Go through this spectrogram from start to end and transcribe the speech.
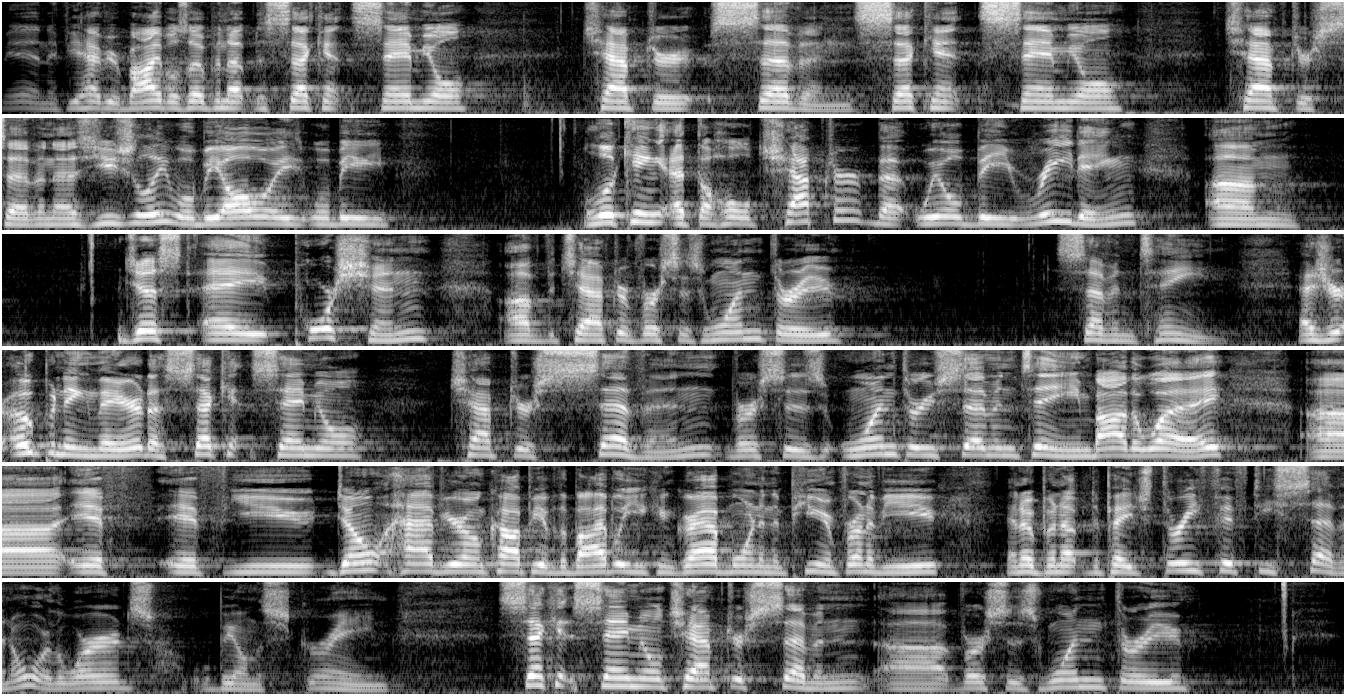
Amen. If you have your Bibles, open up to 2 Samuel chapter 7. 2 Samuel chapter 7. As usually, we'll be always we'll be looking at the whole chapter, but we'll be reading um, just a portion of the chapter, verses 1 through 17. As you're opening there to 2 Samuel chapter 7, verses 1 through 17. By the way, uh, if, if you don't have your own copy of the Bible, you can grab one in the pew in front of you and open up to page 357, or the words will be on the screen. 2 Samuel chapter 7, uh, verses 1 through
